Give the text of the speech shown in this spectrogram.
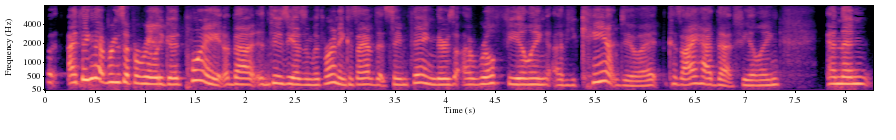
But I think that brings up a really good point about enthusiasm with running because I have that same thing. There's a real feeling of you can't do it because I had that feeling. And then,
